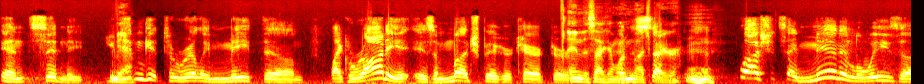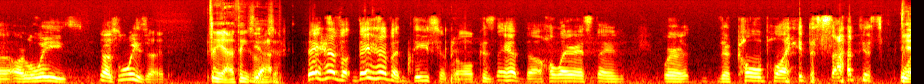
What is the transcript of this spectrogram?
and Sydney, you Yeah. didn't get to really meet them. Like Roddy is a much bigger character In the second one, the much second- bigger. Mhm. Well, I should say, Min and Louisa or Louise. No, it's Louisa. Yeah, I think so. Yeah, they have a they have a decent role because they have the hilarious thing where the Coldplay the scientist plays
